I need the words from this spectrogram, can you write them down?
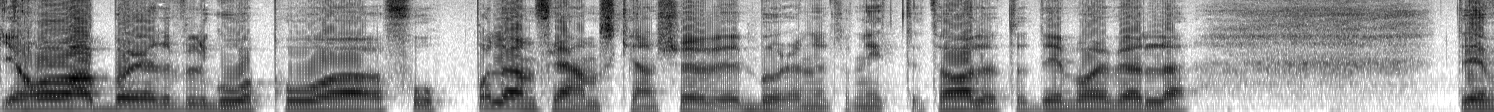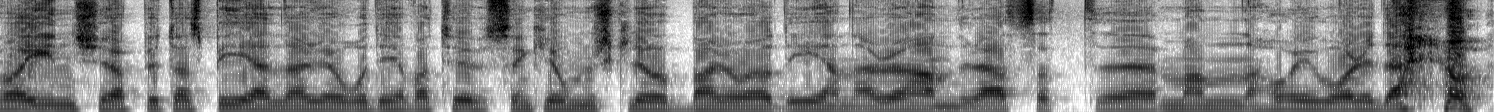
jag började väl gå på fotbollen främst kanske i början av 90-talet och det var väl det var inköp av spelare och det var tusenkronorsklubbar och det ena och det andra. Så att eh, man har ju varit där och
